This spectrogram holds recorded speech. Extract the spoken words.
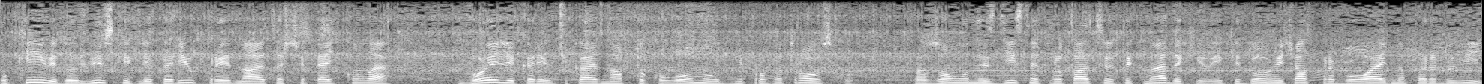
У Києві до львівських лікарів приєднаються ще п'ять колег. Двоє лікарів чекають на автоколону у Дніпропетровську. Разом вони здійснять ротацію тих медиків, які довгий час перебувають на передовій.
